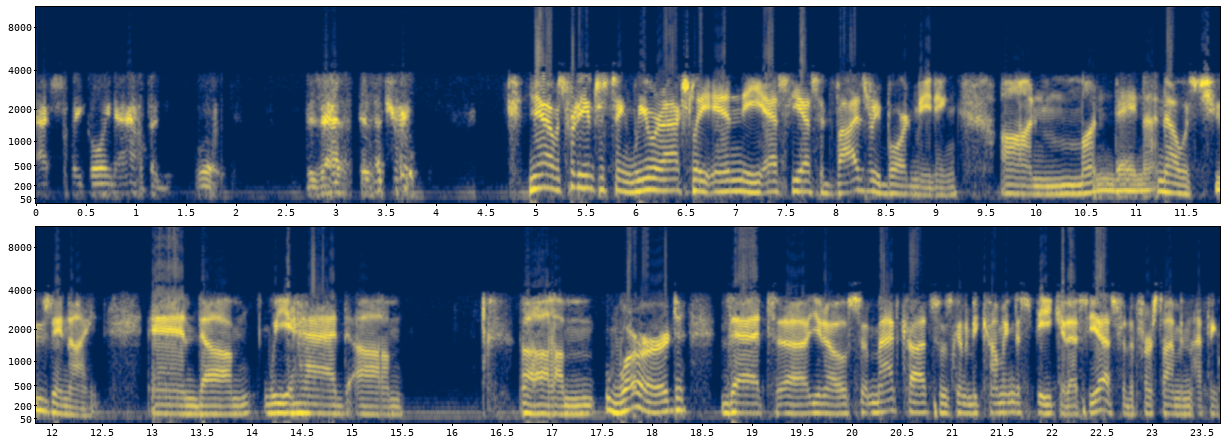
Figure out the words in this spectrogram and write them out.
actually going to happen. Is that is that true? Yeah, it was pretty interesting. We were actually in the SES advisory board meeting on Monday night. No, it was Tuesday night, and um, we had. Um, um, word that uh, you know so Matt Cutts was going to be coming to speak at SES for the first time in I think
